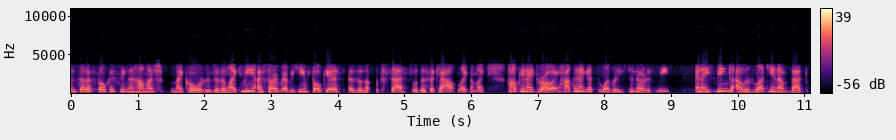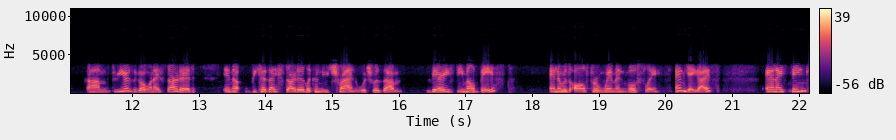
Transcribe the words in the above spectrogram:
instead of focusing on how much my coworkers didn't like me, I started, I became focused as an obsessed with this account. Like, I'm like, how can I grow it? How can I get celebrities to notice me? And I think I was lucky enough back um, three years ago when I started, in a, because I started like a new trend, which was um, very female based, and it was all for women mostly and gay guys. And I think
